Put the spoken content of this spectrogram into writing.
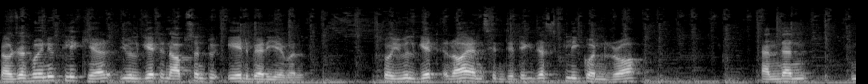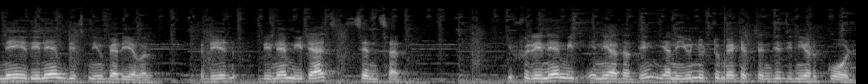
Now just when you click here you will get an option to add variable so you will get raw and synthetic. Just click on raw and then rename this new variable. Rename it as sensor. If you rename it any other thing then you need to make a changes in your code.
